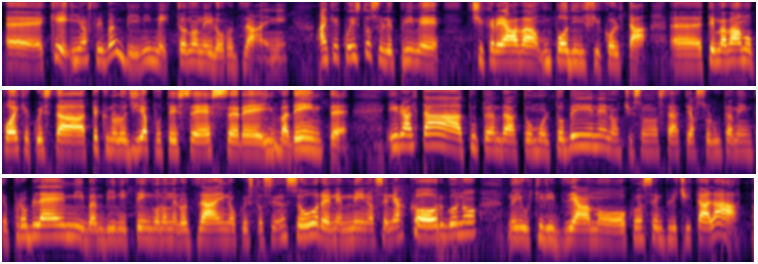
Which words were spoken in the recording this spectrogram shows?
eh, che i nostri bambini mettono nei loro zaini. Anche questo sulle prime ci creava un po' di difficoltà, eh, temevamo poi che questa tecnologia potesse essere invadente. In realtà tutto è andato molto bene, non ci sono stati assolutamente problemi, i bambini tengono nello zaino questo sensore, nemmeno se ne accorgono, noi utilizziamo con semplicità l'app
